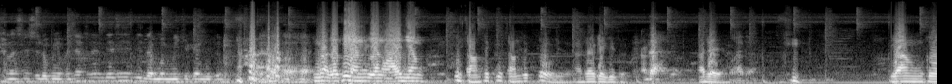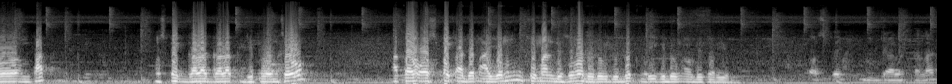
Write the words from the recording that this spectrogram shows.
karena saya sudah punya pacar saya jadi tidak memikirkan itu. Enggak tapi yang yang lain yang uh, cantik tuh cantik tuh. Gitu. ada kayak gitu. Ada? Ada ya? Ada. Yang keempat ospek galak-galak di pelonco atau ospek adem ayem cuman disuruh duduk-duduk di gedung auditorium? Ospek di galak-galak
